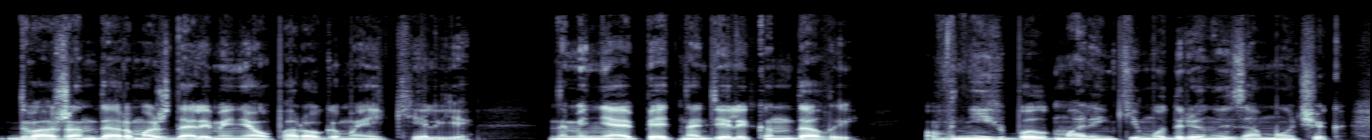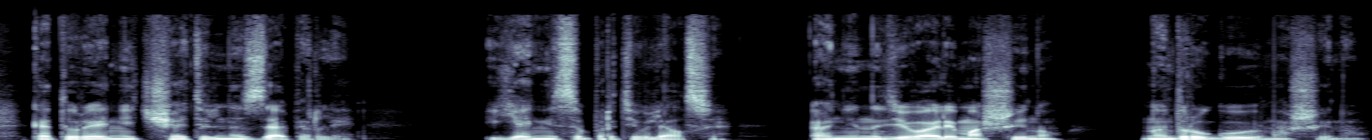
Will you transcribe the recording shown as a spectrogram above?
Два жандарма ждали меня у порога моей кельи. На меня опять надели кандалы. В них был маленький мудреный замочек, который они тщательно заперли. Я не сопротивлялся. Они надевали машину на другую машину.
